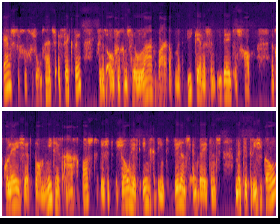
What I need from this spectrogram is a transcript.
ernstige gezondheidseffecten. Ik vind het overigens heel laakbaar dat met die kennis en die wetenschap het college het plan niet heeft aangepast, dus het zo heeft ingediend, willens en wetens, met dit risico.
